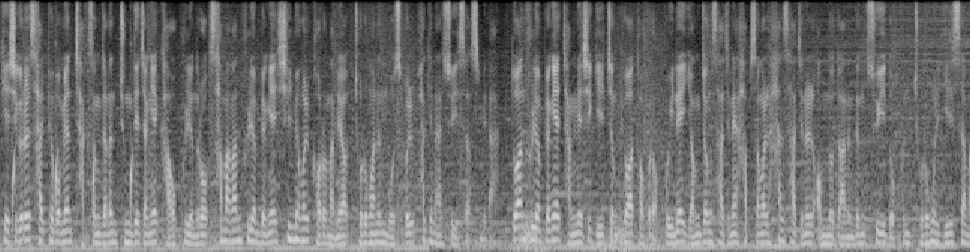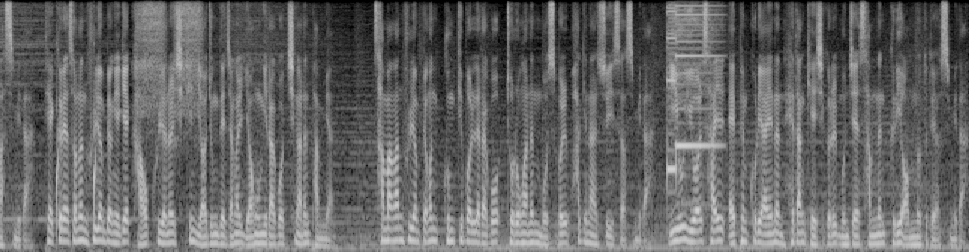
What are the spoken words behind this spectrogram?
게시글을 살펴보면 작성자는 중대장의 가혹 훈련으로 사망한 훈련병의 실명을 거론하며 조롱하는 모습을 확인할 수 있었습니다. 또한 훈련병의 장례식 일정표와 더불어 고인의 영정 사진의 합성을 한 사진을 업로드하는 등 수위 높은 조롱을 일삼았습니다. 댓글에서는 훈련병에게 가혹 훈련을 시킨 여중대장을 영웅이라고 칭하는 반면 사망한 훈련병은 굶기벌레라고 조롱하는 모습을 확인할 수 있었습니다. 이후 6월 4일 FM코리아에는 해당 게시글을 문제 삼는 글이 업로드되었습니다.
